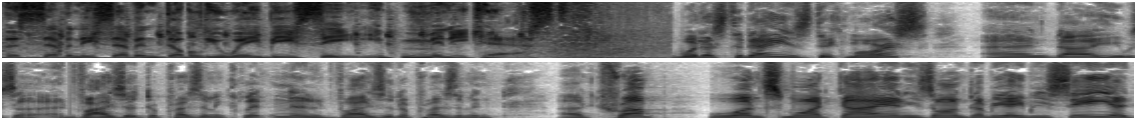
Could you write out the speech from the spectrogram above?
the 77 WABC minicast. With us today is Dick Morris, and uh, he was an advisor to President Clinton and advisor to President uh, Trump. One smart guy, and he's on WABC at,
